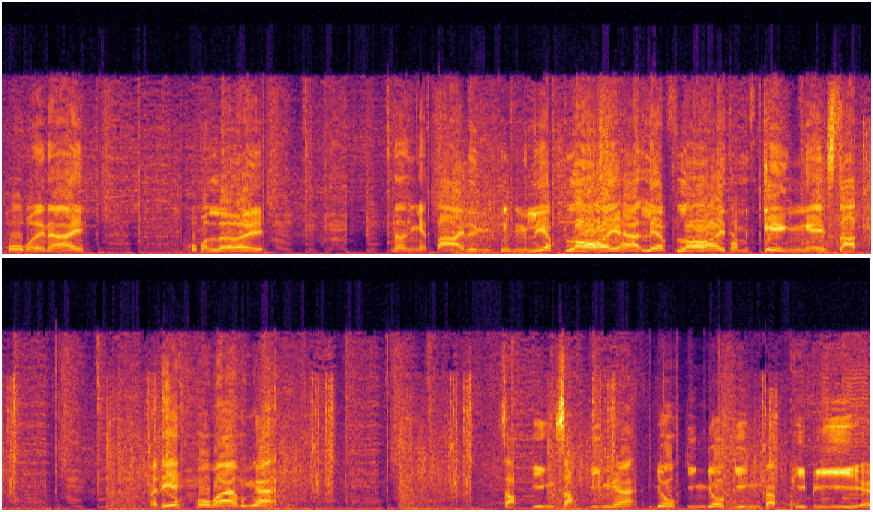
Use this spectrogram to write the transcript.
โผล่มาเลยนายโผล่มาเลยนั่นไงตายหนึ่งเรียบร้อยฮะเรียบร้อยทำเป็นเก่งไงสัตว์มาดิโผล่มามึงอะ สับยิงสับยิงฮะโยกยิงโยกยิงแบบพีบีเอ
